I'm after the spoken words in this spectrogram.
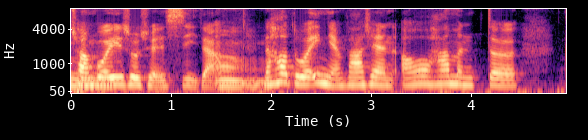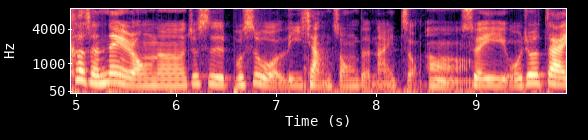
传播艺术学系这样，然后读了一年，发现哦，他们的课程内容呢，就是不是我理想中的那一种，嗯，所以我就在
